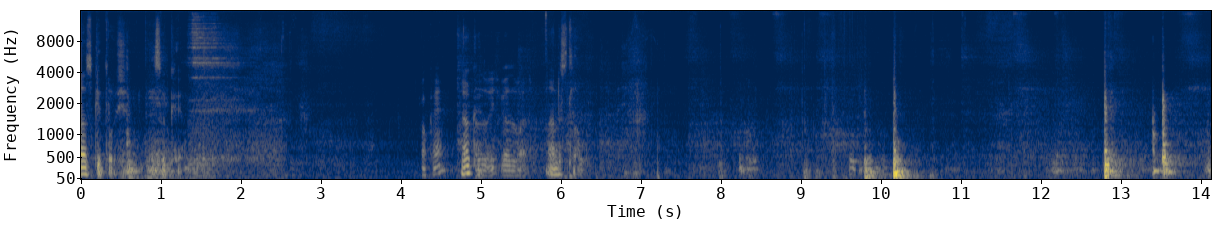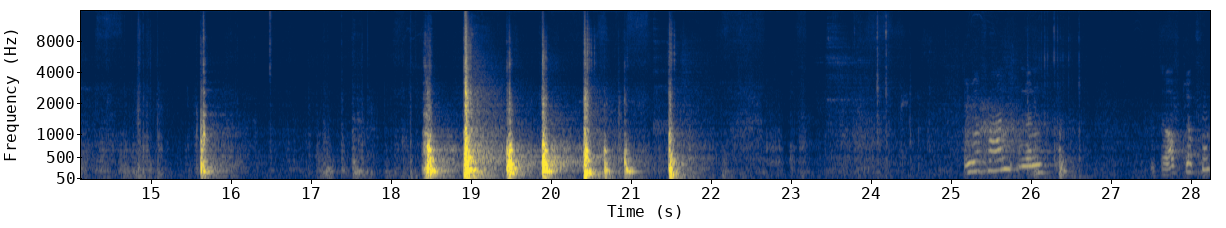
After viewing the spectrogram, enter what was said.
Ja, es geht durch. Ist okay. Okay. Okay. Also ich wäre soweit. Alles klar. Rüberfahren und dann draufklopfen.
